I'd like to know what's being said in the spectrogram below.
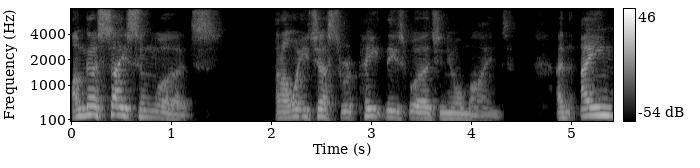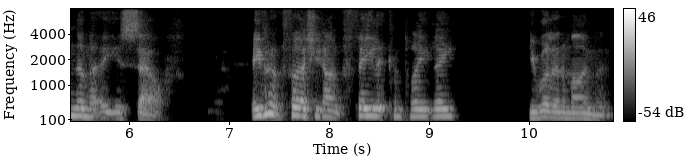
I'm going to say some words, and I want you just to repeat these words in your mind and aim them at yourself. Even at first, you don't feel it completely, you will in a moment.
